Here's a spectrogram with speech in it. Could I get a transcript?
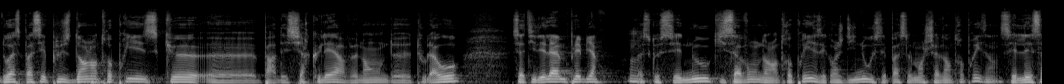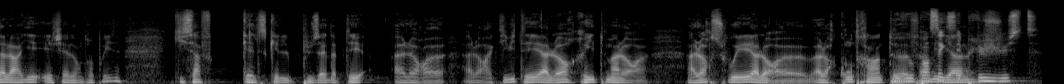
doit se passer plus dans l'entreprise que euh, par des circulaires venant de tout là-haut. Cette idée-là me plaît bien Mmh. Parce que c'est nous qui savons dans l'entreprise, et quand je dis nous, c'est pas seulement chef d'entreprise, hein, c'est les salariés et chefs d'entreprise qui savent qu'est-ce qui est le plus adapté à leur, euh, à leur activité, à leur rythme, à leur, à leur souhait, à leur, à leurs contraintes. Vous pensez que c'est plus juste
